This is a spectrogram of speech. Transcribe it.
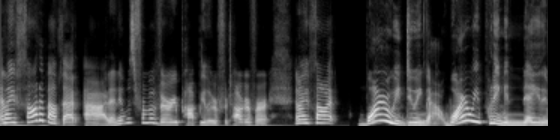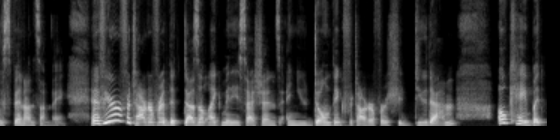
And I thought about that ad, and it was from a very popular photographer. And I thought, why are we doing that? Why are we putting a negative spin on something? And if you're a photographer that doesn't like mini sessions and you don't think photographers should do them, okay, but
